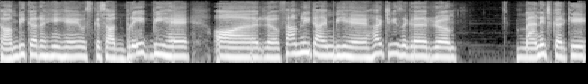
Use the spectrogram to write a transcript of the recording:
काम भी कर रहे हैं, उसके साथ ब्रेक भी है और फैमिली टाइम भी है। हर चीज़ अगर मैनेज करके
